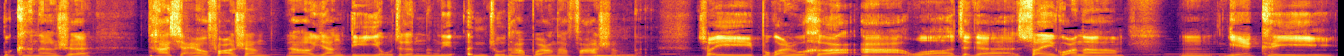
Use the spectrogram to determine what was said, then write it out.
不可能是。他想要发生，然后杨迪有这个能力摁住他，不让他发生的。所以不管如何啊，我这个算一卦呢，嗯，也可以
